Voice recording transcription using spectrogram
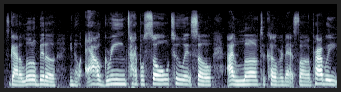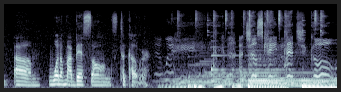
It's got a little bit of, you know, Al Green type of soul to it. So I love to cover that song. Probably um, one of my best songs to cover. I just can't let you go.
